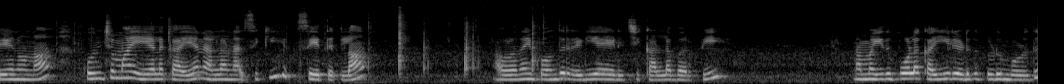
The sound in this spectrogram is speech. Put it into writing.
வேணும்னா கொஞ்சமாக ஏலக்காயை நல்லா நசுக்கி சேர்த்துக்கலாம். அவ்வளோதான் இப்போ வந்து ரெடி ஆகிடுச்சு கடல பருப்பி. நம்ம இது போல் கையில் எடுத்து பிடும்பொழுது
